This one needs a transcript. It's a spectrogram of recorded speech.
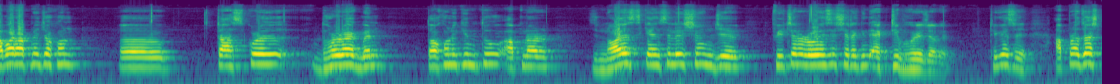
আবার আপনি যখন টাচ করে ধরে রাখবেন, তখনই কিন্তু আপনার নয়েজ ক্যান্সেলেশন যে ফিচার রয়েছে সেটা কিন্তু অ্যাক্টিভ হয়ে যাবে। ঠিক আছে? আপনারা জাস্ট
